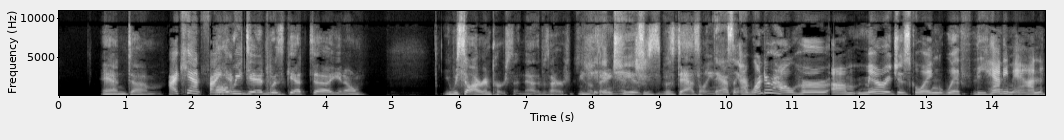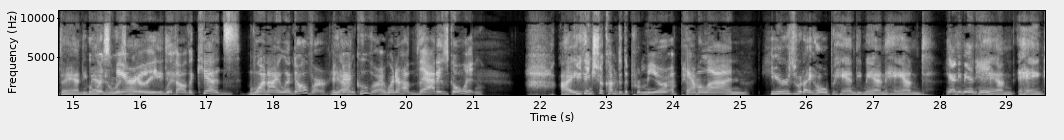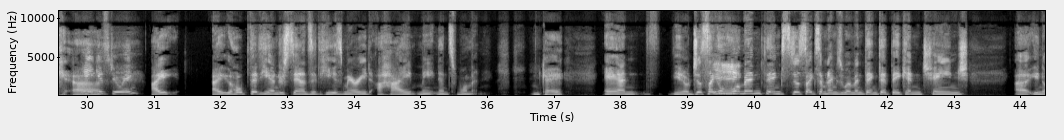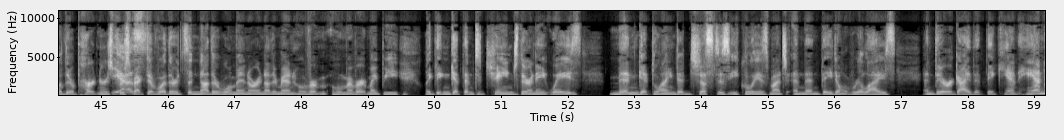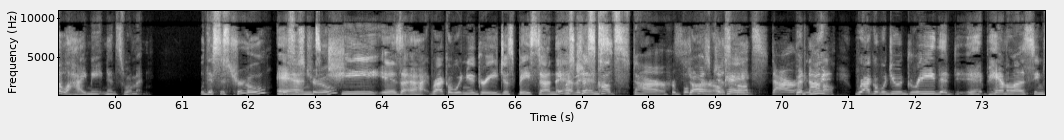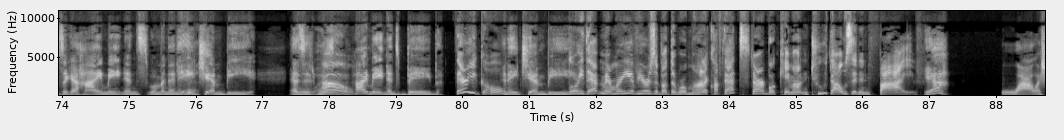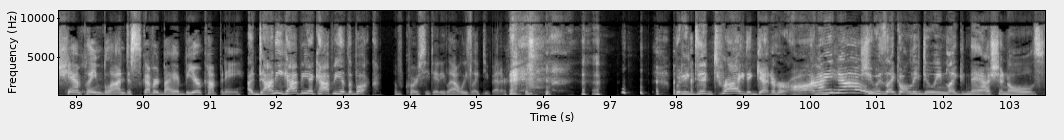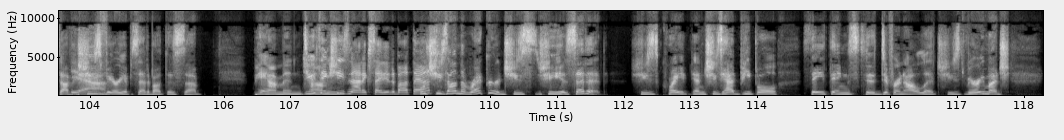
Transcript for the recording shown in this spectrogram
and um, I can't find it. all it. we did was get uh, you know. We saw her in person. That was our, you know, She- thing, and she is- she's was dazzling. dazzling. I wonder how her um, marriage is going with the handyman. The handyman who was, who was married, married. Mm-hmm. with all the kids, one island over in Yeah. Vancouver. I wonder how that is going. I Do you think she'll come to the premiere of Pamela and here's what I hope handyman hand Handyman Hank, hand Hank. Uh, Hank is doing? I I hope that he understands that he has married a high maintenance woman. Okay. And you know, just like a woman thinks, just like sometimes women think that they can change uh, you know, their partner's Yes. perspective, whether it's another woman or another man, whoever whomever it might be, like they can get them to change their innate ways. Men get blinded just as equally as much, and then they don't realize, and they're a guy that they can't handle a high maintenance woman. This is true. And this is true. she is a Rocco. Wouldn't you agree? Just based on the it was evidence, just called Star. Her book Star, was just okay. called Star, a But novel. Would, Rocco, would you agree that uh, Pamela seems like a high maintenance woman, an Yes. HMB, as it were, wow. high maintenance babe, there you go. an HMB? Lori, that memory of yours about the roman à clef, that Star book came out in 2005. yeah, Wow, a champagne blonde discovered by a beer company. uh, Donnie got me a copy of the book. Of course he did. He always liked you better. but he did try to get her on. I know. She was like only doing like national stuff. Yeah. She's very upset about this. Uh, Pam and Do you Tommy. think she's not excited about that? Well, she's on the record. She's she has said it. She's quite, and she's had people say things to different outlets. She's very much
